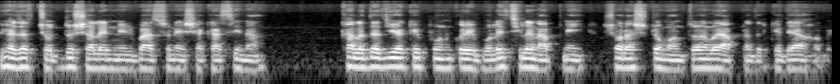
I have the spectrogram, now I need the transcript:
দুই সালের নির্বাচনে শেখ হাসিনা খালেদা জিয়াকে ফোন করে বলেছিলেন, আপনি স্বরাষ্ট্র মন্ত্রণালয় আপনাদেরকে দেয়া হবে।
